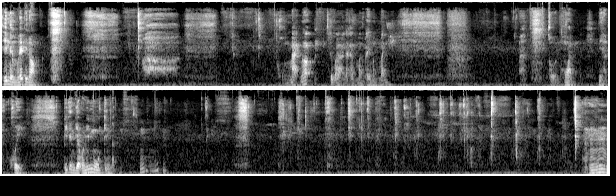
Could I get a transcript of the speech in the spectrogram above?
ที่หนึ่งเลยพี่น้องของมากเนาะจะว่านะครับมันไปมันมันโขนห้อนเนี่ยคุยพี่อย่างเดียววันนี้มูกินแบบอืม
